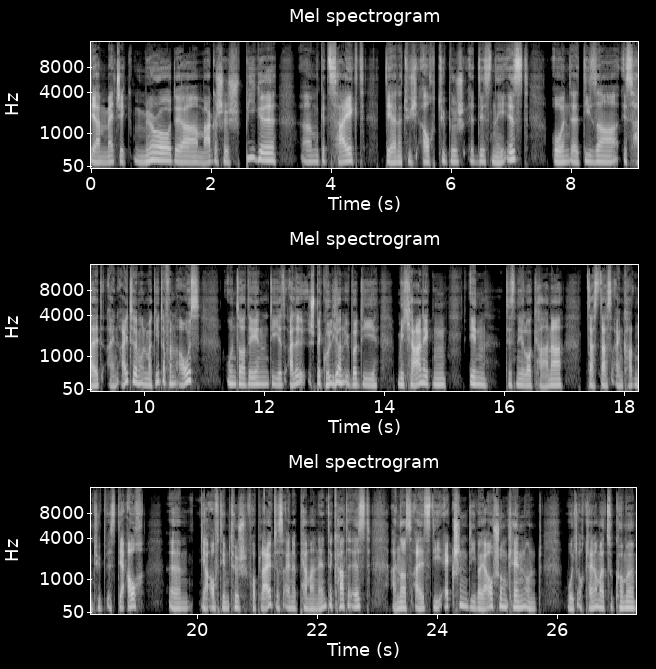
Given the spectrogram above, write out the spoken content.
der Magic Mirror, der magische Spiegel, ähm, gezeigt, der natürlich auch typisch äh, Disney ist. Und äh, dieser ist halt ein Item und man geht davon aus, unter denen, die jetzt alle spekulieren über die Mechaniken in Disney Lorcana, dass das ein Kartentyp ist, der auch ähm, ja auf dem Tisch verbleibt, dass eine permanente Karte ist, anders als die Action, die wir ja auch schon kennen und wo ich auch kleiner mal zu komme.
